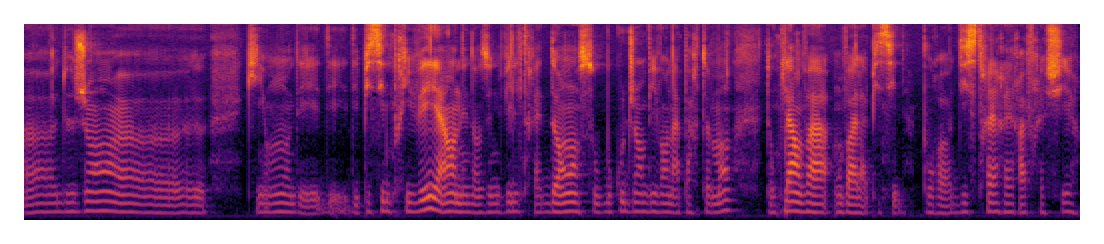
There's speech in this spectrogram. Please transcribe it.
de gens qui ont des, piscines privées. Hein. On est dans une ville très dense où beaucoup de gens vivent en appartement. Donc là, on va, on va à la piscine pour distraire et rafraîchir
